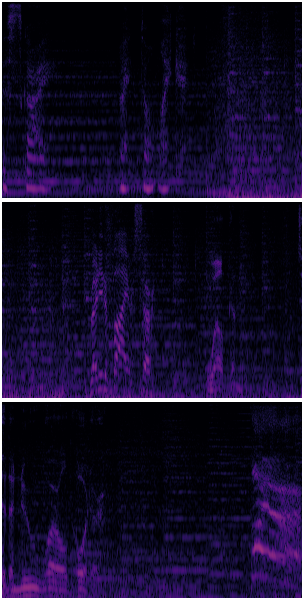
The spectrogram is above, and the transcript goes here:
This sky, I don't like it. Ready to fire, sir. Welcome to the New World Order. Fire!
